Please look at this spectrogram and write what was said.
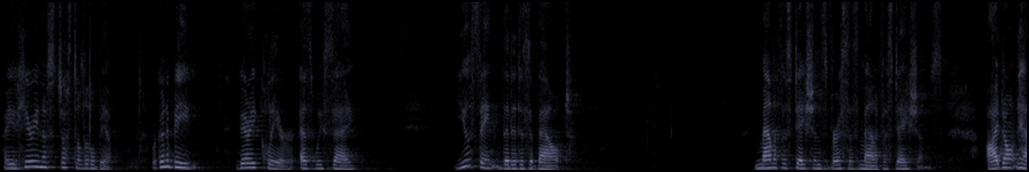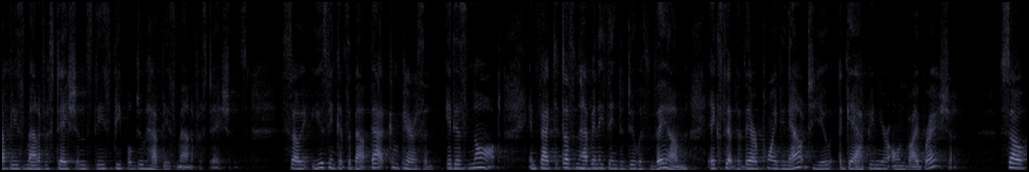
Are you hearing us just a little bit? We're going to be very clear as we say you think that it is about manifestations versus manifestations. I don't have these manifestations these people do have these manifestations. So you think it's about that comparison. It is not. In fact it doesn't have anything to do with them except that they're pointing out to you a gap in your own vibration. So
